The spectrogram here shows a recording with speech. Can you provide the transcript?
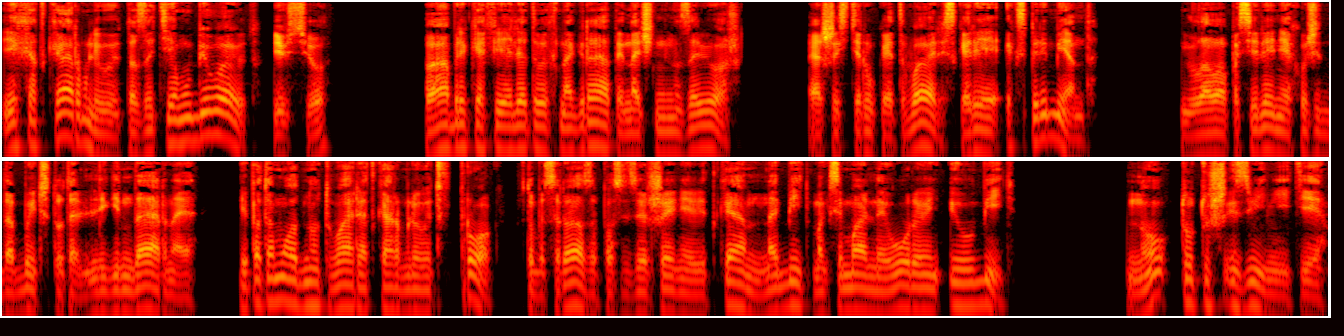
Их откармливают, а затем убивают, и все. Фабрика фиолетовых наград, иначе не назовешь. А шестирукая тварь — скорее эксперимент. Глава поселения хочет добыть что-то легендарное, и потому одну тварь откармливают впрок, чтобы сразу после завершения витка набить максимальный уровень и убить. Ну, тут уж извините,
